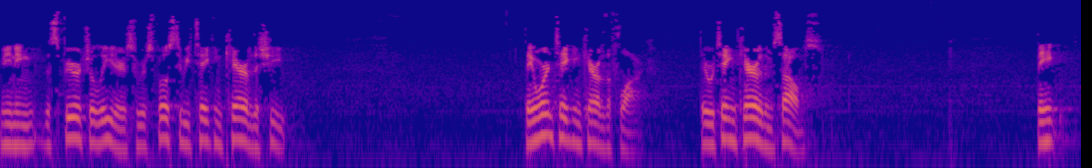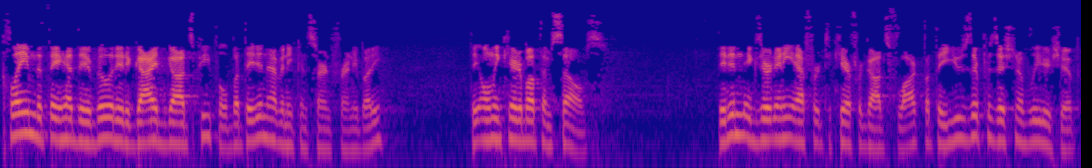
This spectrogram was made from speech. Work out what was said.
meaning the spiritual leaders who were supposed to be taking care of the sheep. They weren't taking care of the flock, they were taking care of themselves. They claimed that they had the ability to guide God's people, but they didn't have any concern for anybody. They only cared about themselves. They didn't exert any effort to care for God's flock, but they used their position of leadership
